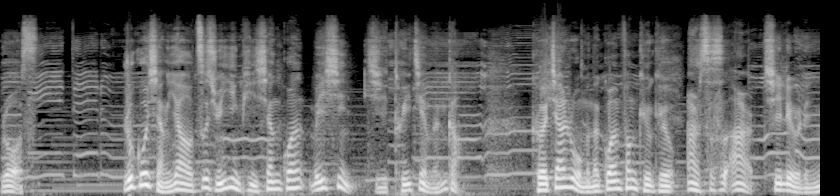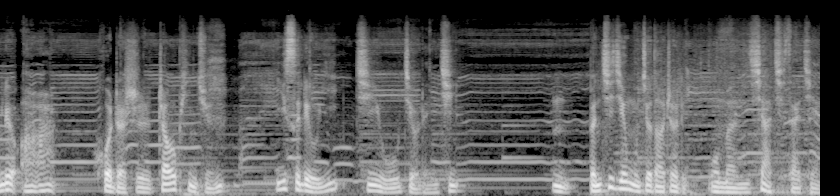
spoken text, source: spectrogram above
Rose。如果想要咨询应聘相关微信及推荐文稿，可加入我们的官方 QQ 二四四二七六零六二二，或者是招聘群一四六一七五九零七。嗯，本期节目就到这里，我们下期再见。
